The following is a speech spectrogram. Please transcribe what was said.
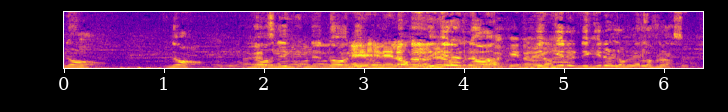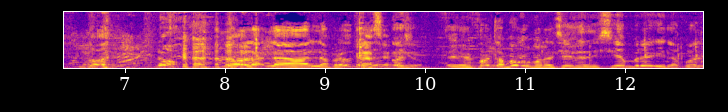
No, no, no, ni, no, ni, En el hombro, ni quiero, no, ni quiero, ni quiero lograr la frase. No, no, no, la, la, la pregunta que Gracias, tengo es, eh, falta poco para el 6 de diciembre y la cual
